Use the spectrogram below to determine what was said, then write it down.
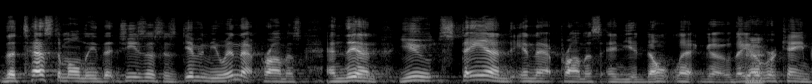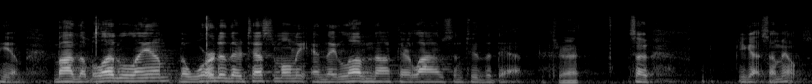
the testimony that Jesus has given you in that promise, and then you stand in that promise and you don't let go. They overcame him by the blood of the Lamb, the word of their testimony, and they loved not their lives unto the death. That's right. So, you got something else?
